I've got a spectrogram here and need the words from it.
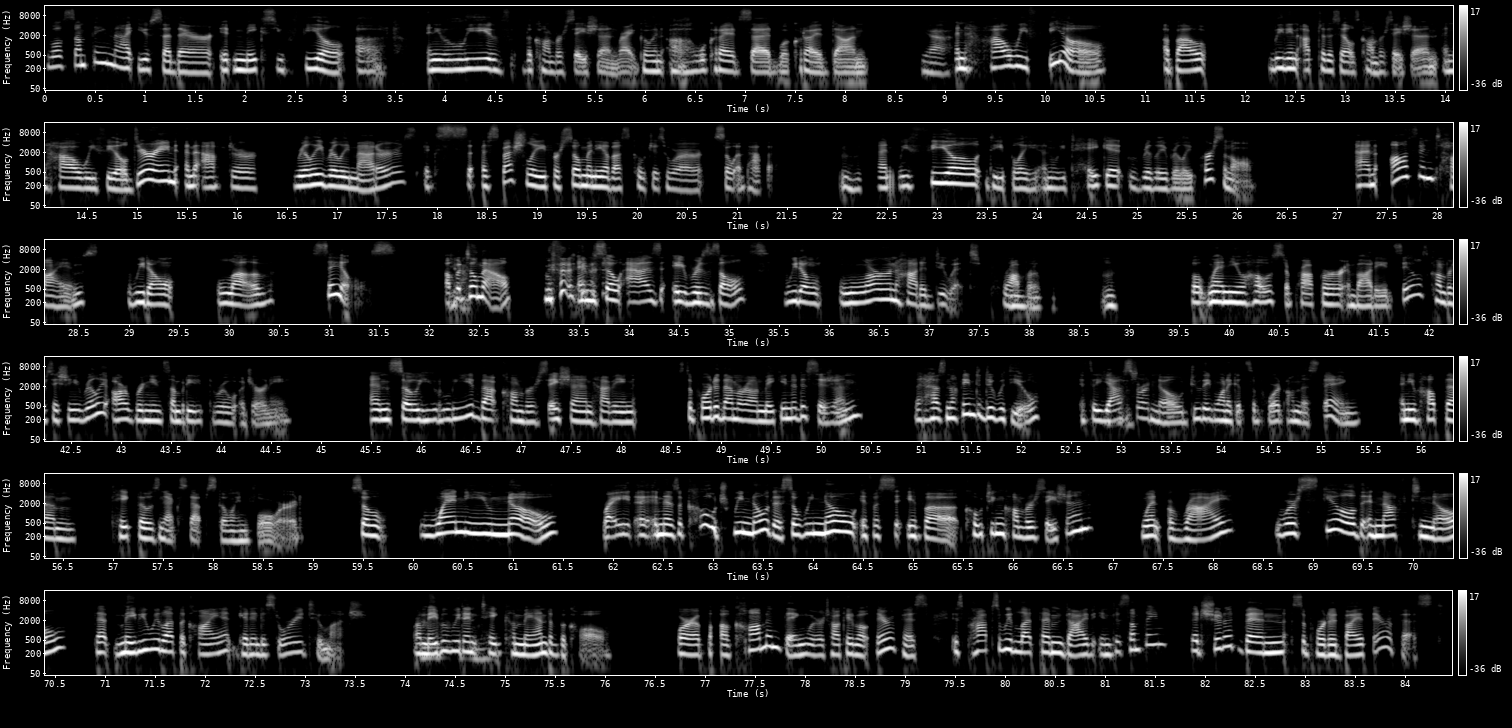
Well, something that you said there, it makes you feel, uh, and you leave the conversation, right? Going, oh, what could I have said? What could I have done? Yeah. And how we feel about leading up to the sales conversation and how we feel during and after really, really matters, ex- especially for so many of us coaches who are so empathic. Mm-hmm. And we feel deeply and we take it really, really personal. And oftentimes we don't love sales up yeah. until now. and so as a result, we don't learn how to do it properly. Mm-hmm. Mm-hmm. But when you host a proper embodied sales conversation, you really are bringing somebody through a journey. And so you leave that conversation having supported them around making a decision that has nothing to do with you. It's a yes or a no. Do they want to get support on this thing? And you help them take those next steps going forward. So when you know, right? And as a coach, we know this. So we know if a, if a coaching conversation went awry, we're skilled enough to know that maybe we let the client get into story too much, or maybe we didn't mm-hmm. take command of the call or a, a common thing we were talking about therapists is perhaps we let them dive into something that should have been supported by a therapist.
